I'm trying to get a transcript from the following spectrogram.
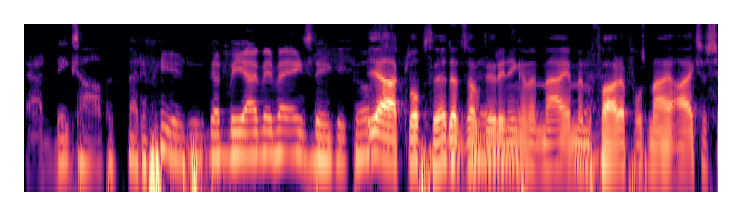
Ja, niks haalt het de meer. Dat ben jij met mij eens, denk ik, toch? Ja, klopt. Hè. Dat is ook de Eh, herinneringen met mij en met mijn vader. Volgens mij Ajax AZ.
